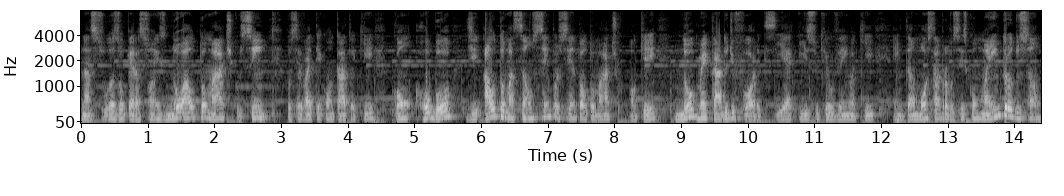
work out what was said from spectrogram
nas suas operações no automático. Sim, você vai ter contato aqui com robô de automação 100% automático, ok? No mercado de Forex. E é isso que eu venho aqui, então, mostrar para vocês como uma introdução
